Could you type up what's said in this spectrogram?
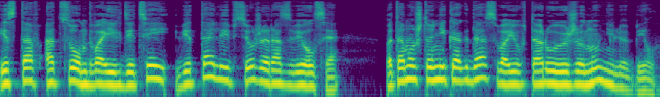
и став отцом двоих детей, Виталий все же развелся, потому что никогда свою вторую жену не любил.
